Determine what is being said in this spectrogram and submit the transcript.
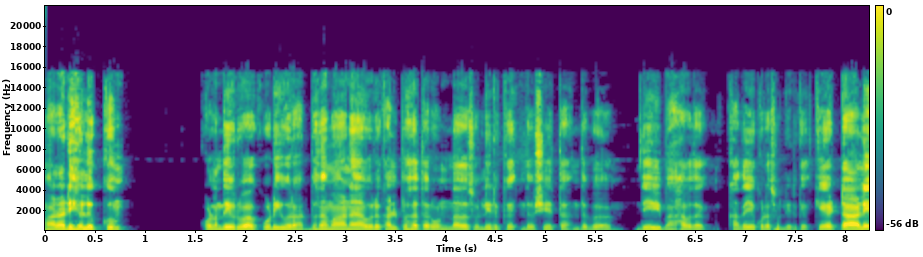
மலடிகளுக்கும் குழந்தை உருவாக்கக்கூடிய ஒரு அற்புதமான ஒரு கல்பக தருணம் தான் அதை சொல்லியிருக்கு இந்த விஷயத்த இந்த தேவி பாகவத கதையை கூட சொல்லியிருக்கு. கேட்டாலே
